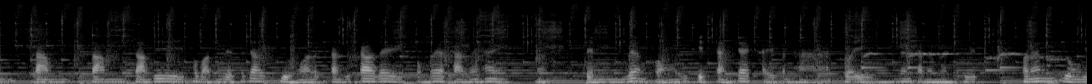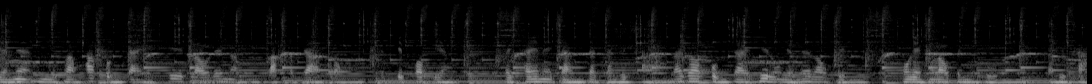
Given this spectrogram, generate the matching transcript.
มตามตามตามที่พระบาทสมเด็จพระเจ้าอยู่หัวรัชกาลที่ 9 ได้ทรงพระราชทานไว้ให้นะเป็นเรื่องของวิกฤตการแก้ไขปัญหาตัวเองเรื่องการดำเนินชีวิต เพราะฉะนั้นโรงเรียนเนี่ยมีความภาคภูมิใจที่เราได้นำหลักปรัชญาของเศรษฐกิจพอเพียงไปใช้ในการจัดการศึกษา และก็ภูมิใจที่โรงเรียนได้เราเป็นโรงเรียนของเราเป็นศูนย์การศึกษา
